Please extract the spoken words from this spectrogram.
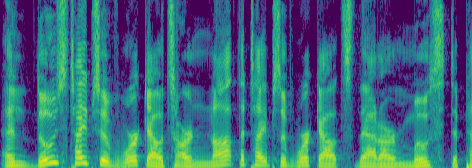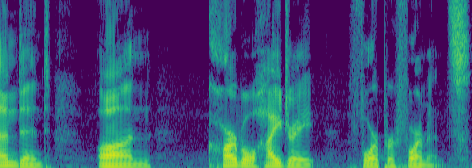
And those types of workouts are not the types of workouts that are most dependent on carbohydrate for performance.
